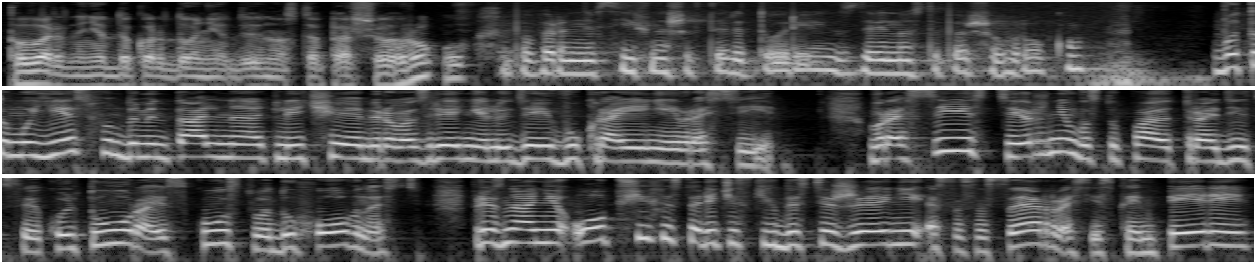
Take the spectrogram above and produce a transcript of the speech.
Повернення до кордонів 91-го року. Повернення всіх наших територій з 91-го року. В этом и есть фундаментальное отличие мировоззрения людей в Украине и в России – в России стержнем выступают традиции, культура, искусство, духовность, признание общих исторических достижений СССР, Российской империи.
